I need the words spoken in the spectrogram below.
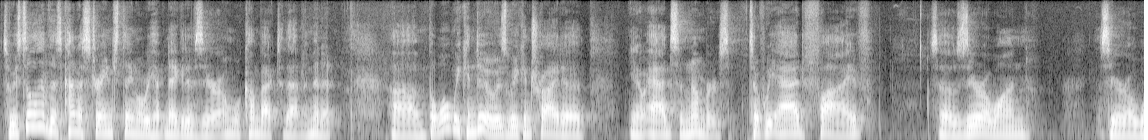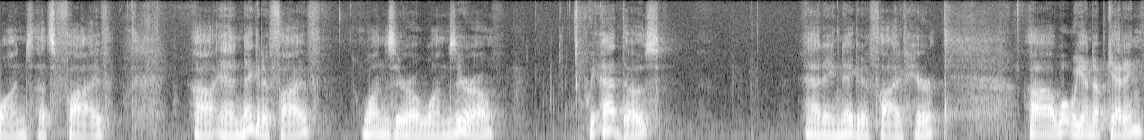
So we still have this kind of strange thing where we have negative 0, and we'll come back to that in a minute. Uh, but what we can do is we can try to you know, add some numbers. So if we add 5, so 0, 1, 0, 1, so that's 5, uh, and negative 5, 1, 0, 1, 0, if we add those, adding negative 5 here, uh, what we end up getting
